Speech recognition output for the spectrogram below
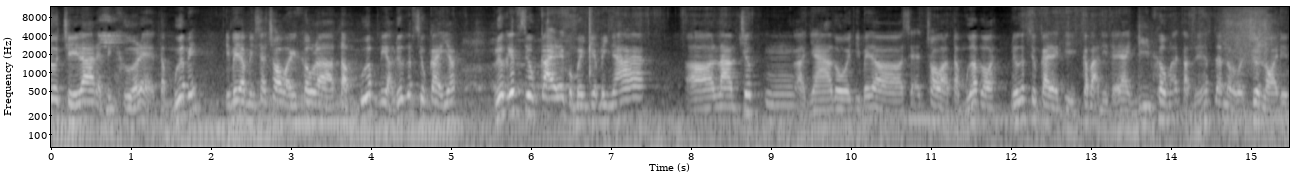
Sơ chế ra để mình khứa để tẩm ướp ấy. Thì bây giờ mình sẽ cho vào cái khâu là tẩm ướp với cả nước ướp siêu cay nhá. Nước ướp siêu cay đây của mình thì mình đã à, làm trước ừ, ở nhà rồi thì bây giờ sẽ cho vào tẩm ướp thôi. Nước ướp siêu cay này thì các bạn nhìn thấy này nhìn không đã cảm thấy hấp dẫn rồi còn chưa nói đến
